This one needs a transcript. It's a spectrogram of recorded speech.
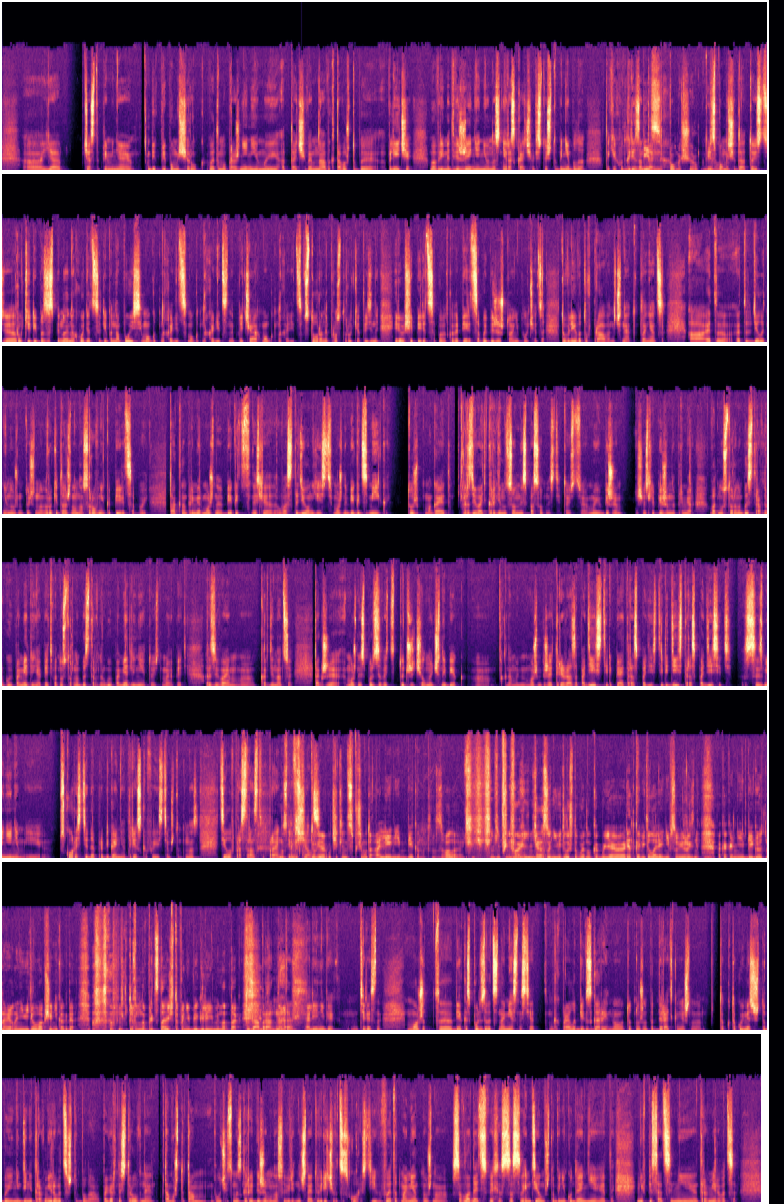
я часто применяю бег при помощи рук. В этом упражнении мы оттачиваем навык того, чтобы плечи во время движения они у нас не раскачивались, то есть чтобы не было таких вот горизонтальных... Без помощи рук. Без помощи, да. То есть э, руки либо за спиной находятся, либо на поясе могут находиться, могут находиться на плечах, могут находиться в стороны, просто руки отведены, или вообще перед собой. Вот когда перед собой бежишь, что они получается то влево, то вправо начинают отклоняться. А это, это делать не нужно. То есть ну, руки должны у нас ровненько перед собой. Так, например, можно бегать, если у вас стадион есть, можно бегать змейкой. Тоже помогает развивать координационные способности. То есть э, мы бежим еще если бежим, например, в одну сторону быстро, а в другую помедленнее, опять в одну сторону быстро, в другую помедленнее, то есть мы опять развиваем э, координацию. Также можно использовать тот же челночный бег, э, когда мы можем бежать три раза по 10 или пять раз по 10 или 10 раз по 10 с изменением и скорости, да, пробегания отрезков, и с тем, чтобы у нас тело в пространстве правильно ну, перемещалось. В учительница почему-то оленьим бегом это называла. Не понимаю, ни разу не видел, чтобы, ну, как бы я редко видел оленей в своей жизни, а как они бегают, наверное, не видел вообще никогда. Мне трудно представить, чтобы они бегали именно так. Туда-обратно, да? да? Оленей бег. Интересно. Может э, бег использоваться на местности. Это, как правило, бег с горы. Но тут нужно подбирать, конечно, так, такое место, чтобы нигде не травмироваться, чтобы была поверхность ровная, потому что там, получается, мы с горы бежим, у нас увели... начинает увеличиваться скорость. И в этот момент нужно совладать свои... со своим телом, чтобы никуда не, это... не вписаться, не травмироваться.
